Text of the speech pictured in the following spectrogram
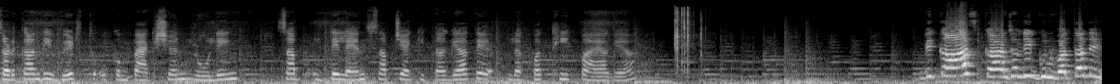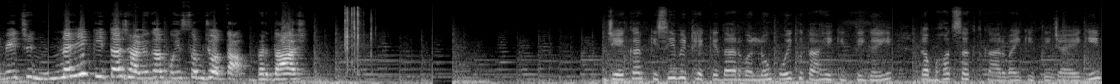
ਸੜਕਾਂ ਦੀ ਵਿਡਥ ਉਹ ਕੰਪੈਕਸ਼ਨ ਰੋਲਿੰਗ ਸਭ ਤੇ ਲੈਂਥ ਸਭ ਚੈੱਕ ਕੀਤਾ ਗਿਆ ਤੇ ਲਗਭਗ ਠੀਕ ਪਾਇਆ ਗਿਆ। ਵਿਕਾਸ ਕਾਰਜਾਂ ਦੀ ਗੁਣਵੱਤਾ ਦੇ ਵਿੱਚ ਨਹੀਂ ਕੀਤਾ ਜਾਵੇਗਾ ਕੋਈ ਸਮਝੌਤਾ ਬਰਦਾਸ਼ਤ। ਜੇਕਰ ਕਿਸੇ ਵੀ ਠੇਕੇਦਾਰ ਵੱਲੋਂ ਕੋਈ ਕੁਤਾਹੀ ਕੀਤੀ ਗਈ ਤਾਂ ਬਹੁਤ ਸਖਤ ਕਾਰਵਾਈ ਕੀਤੀ ਜਾਏਗੀ।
